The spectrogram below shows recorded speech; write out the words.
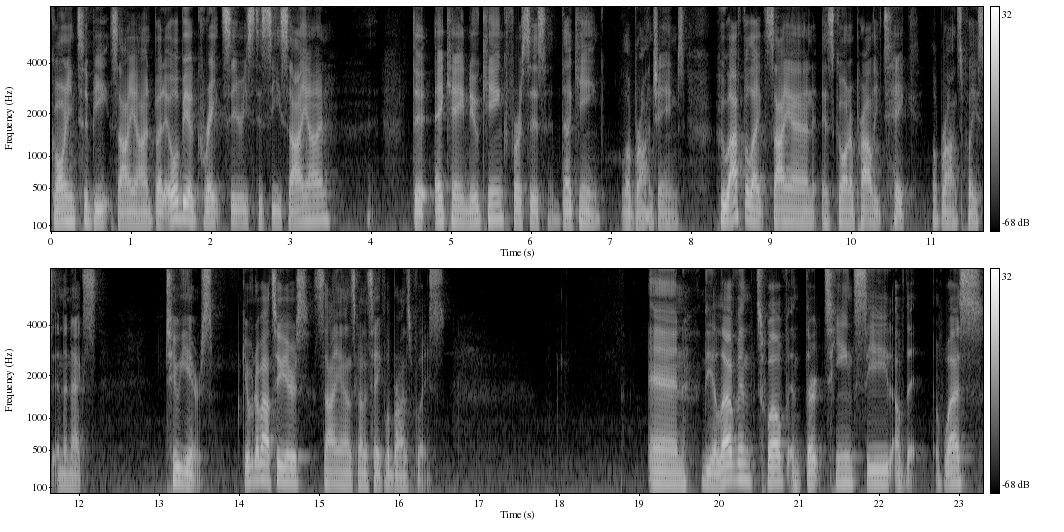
going to beat Zion, but it will be a great series to see Zion, the AK New King versus the King, LeBron James, who I feel like Zion is going to probably take LeBron's place in the next two years. Give it about two years, Zion's going to take LeBron's place. And the 11th, 12th, and 13th seed of the West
